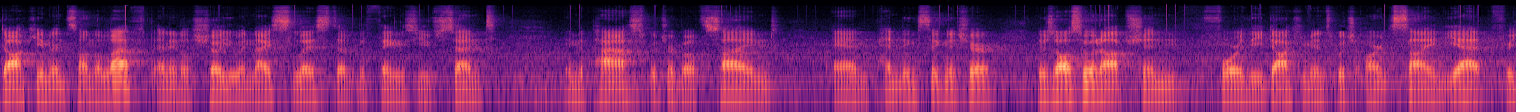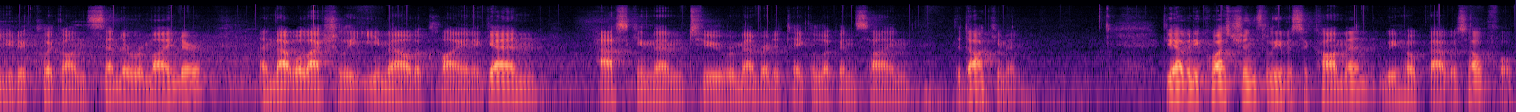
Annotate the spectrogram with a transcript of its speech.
Documents on the left, and it'll show you a nice list of the things you've sent in the past, which are both signed and pending signature. There's also an option for the documents which aren't signed yet for you to click on Send a Reminder, and that will actually email the client again, asking them to remember to take a look and sign the document. If you have any questions, leave us a comment. We hope that was helpful.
